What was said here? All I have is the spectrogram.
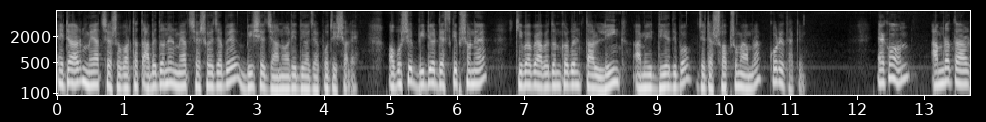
এটার মেয়াদ শেষ হবে, অর্থাৎ আবেদনের মেয়াদ শেষ হয়ে যাবে বিশে জানুয়ারি দু হাজার পঁচিশ সালে। অবশ্যই ভিডিও ডেসক্রিপশনে কীভাবে আবেদন করবেন তার লিংক আমি দিয়ে দিব, যেটা সবসময় আমরা করে থাকি। এখন আমরা তার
